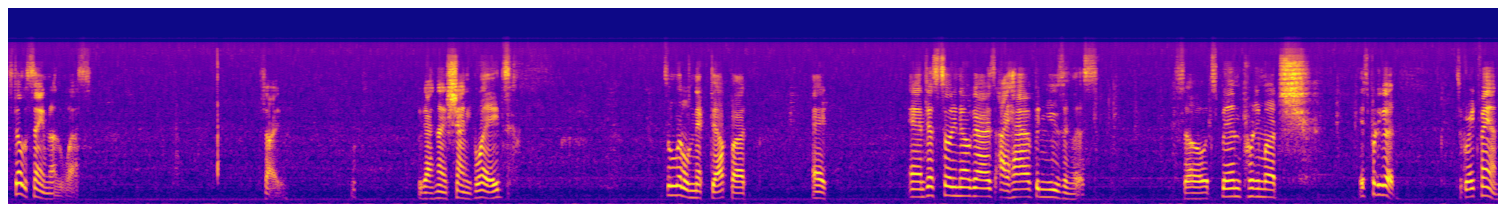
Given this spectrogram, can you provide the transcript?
Still the same nonetheless. Sorry. We got nice shiny blades. It's a little nicked up, but hey. And just so you know, guys, I have been using this. So it's been pretty much, it's pretty good. It's a great fan.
